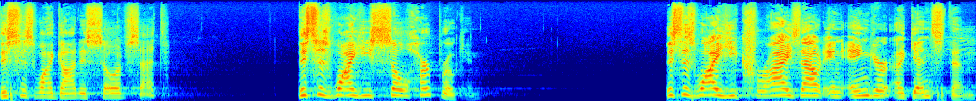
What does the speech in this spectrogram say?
This is why God is so upset. This is why he's so heartbroken. This is why he cries out in anger against them.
